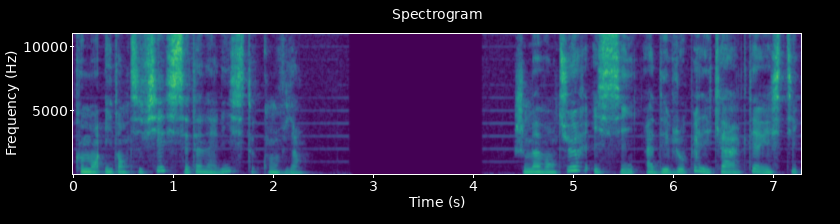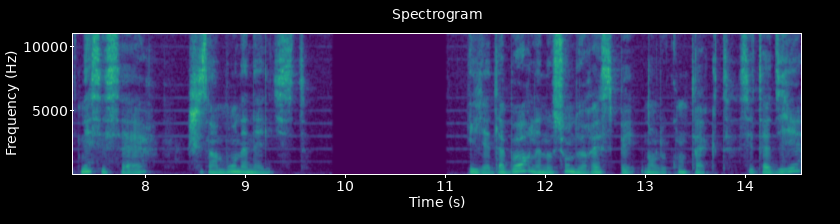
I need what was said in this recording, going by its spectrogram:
comment identifier si cet analyste convient? Je m'aventure ici à développer les caractéristiques nécessaires chez un bon analyste. Il y a d'abord la notion de respect dans le contact, c'est-à-dire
